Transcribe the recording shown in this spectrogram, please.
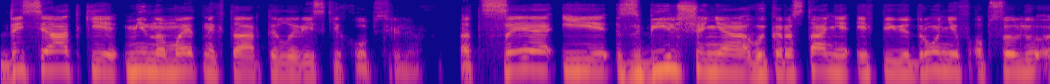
десятки мінометних та артилерійських обстрілів. Це і збільшення використання FPV-дронів, абсолю...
